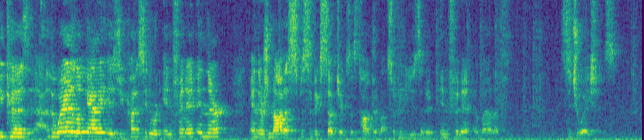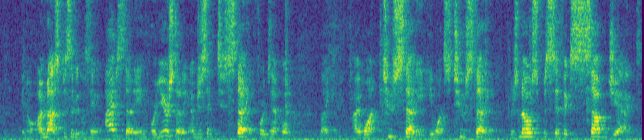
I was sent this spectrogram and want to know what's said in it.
Because uh, the way I look at it is you kind of see the word infinite in there, and there's not a specific subject it's talking about, so it can be used in an infinite amount of situations. You know, I'm not specifically saying I'm studying or you're studying. I'm just saying to study. For example, like I want to study. He wants to study. There's no specific subject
